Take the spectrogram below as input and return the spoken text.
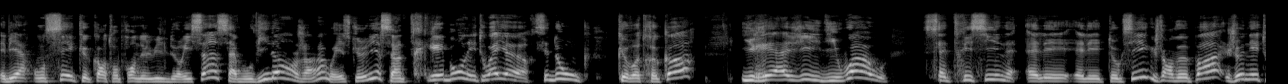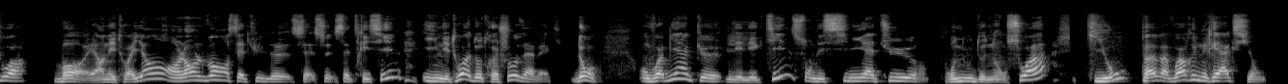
Eh bien, on sait que quand on prend de l'huile de ricin, ça vous vidange. Hein vous voyez ce que je veux dire? C'est un très bon nettoyeur. C'est donc que votre corps, il réagit, il dit waouh, cette ricine, elle est, elle est toxique, j'en veux pas, je nettoie. Bon, et en nettoyant, en l'enlevant cette huile, cette, ricine, il nettoie d'autres choses avec. Donc, on voit bien que les lectines sont des signatures pour nous de non-soi qui ont, peuvent avoir une réaction.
